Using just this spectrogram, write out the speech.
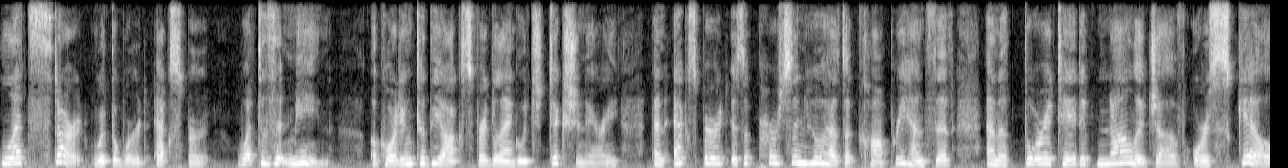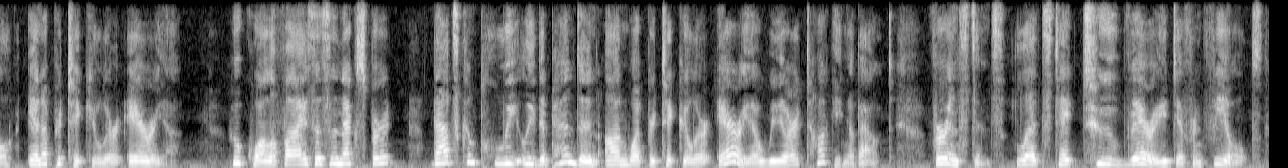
Let's start with the word expert. What does it mean? According to the Oxford Language Dictionary, an expert is a person who has a comprehensive and authoritative knowledge of or skill in a particular area. Who qualifies as an expert? That's completely dependent on what particular area we are talking about. For instance, let's take two very different fields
